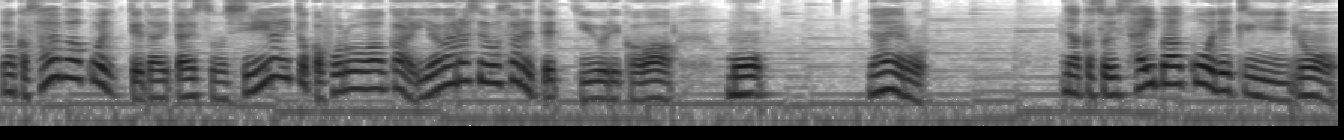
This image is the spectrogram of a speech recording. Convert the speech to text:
なんかサーバー攻撃って大体その知り合いとかフォロワーから嫌がらせをされてっていうよりかはもうなんやろなんかそういうサイバー攻撃の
